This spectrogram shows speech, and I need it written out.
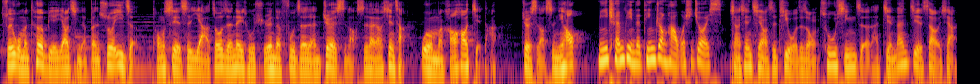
所以我们特别邀请了本书的译者，同时也是亚洲人类图学院的负责人 Joyce 老师来到现场，为我们好好解答。Joyce 老师，你好。迷成品的听众好，我是 Joyce。想先请老师替我这种初心者，他简单介绍一下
